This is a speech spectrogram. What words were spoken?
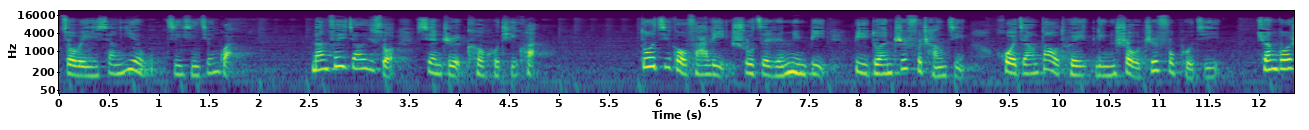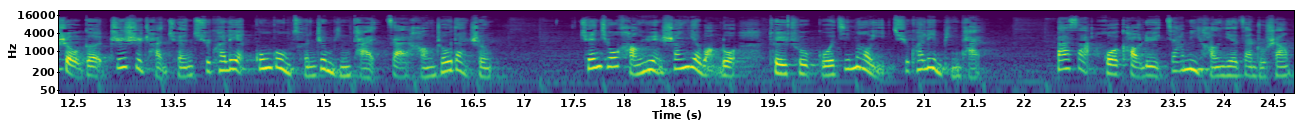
作为一项业务进行监管。南非交易所限制客户提款。多机构发力数字人民币 B 端支付场景，或将倒推零售支付普及。全国首个知识产权区块链公共存证平台在杭州诞生。全球航运商业网络推出国际贸易区块链平台。巴萨或考虑加密行业赞助商。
